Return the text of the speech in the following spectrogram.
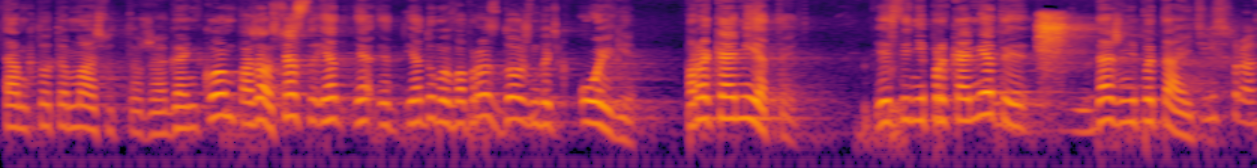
Там кто-то машет тоже огоньком. Пожалуйста, сейчас, я, я, я думаю, вопрос должен быть к Ольге. Про кометы. Если не про кометы, даже не пытайтесь. Не.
